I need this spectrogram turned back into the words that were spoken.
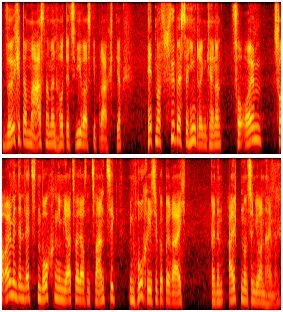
welche der Maßnahmen hat jetzt wie was gebracht. Ja. Hätte man viel besser hinkriegen können, vor allem, vor allem in den letzten Wochen im Jahr 2020 im Hochrisikobereich bei den Alten- und Seniorenheimen.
